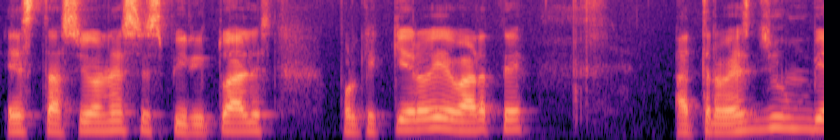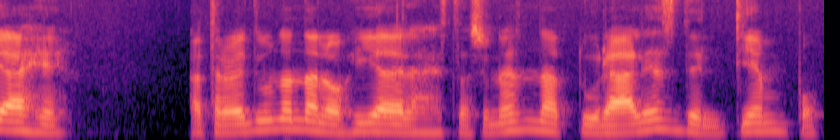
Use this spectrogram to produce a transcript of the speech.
Estaciones Espirituales, porque quiero llevarte a través de un viaje, a través de una analogía de las estaciones naturales del tiempo,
